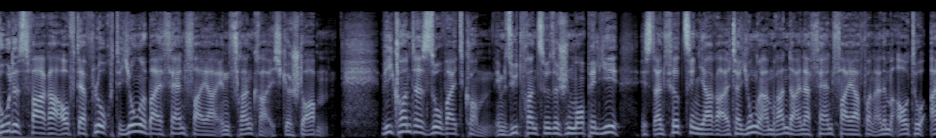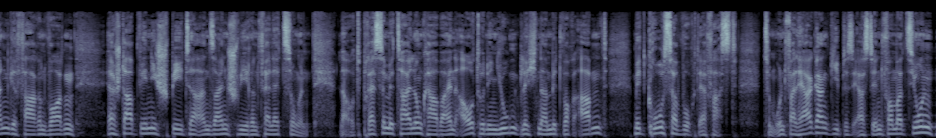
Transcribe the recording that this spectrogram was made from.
Todesfahrer auf der Flucht, Junge bei Fanfire in Frankreich gestorben. Wie konnte es so weit kommen? Im südfranzösischen Montpellier ist ein 14 Jahre alter Junge am Rande einer Fanfeier von einem Auto angefahren worden. Er starb wenig später an seinen schweren Verletzungen. Laut Pressemitteilung habe ein Auto den Jugendlichen am Mittwochabend mit großer Wucht erfasst. Zum Unfallhergang gibt es erste Informationen.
